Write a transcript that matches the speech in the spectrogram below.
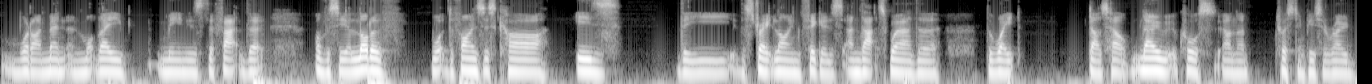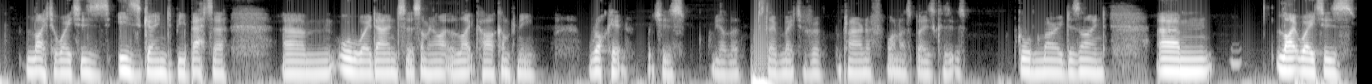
what I meant, and what they mean is the fact that obviously a lot of what defines this car is the the straight line figures, and that's where the the weight does help. No, of course, on a twisting piece of road, lighter weight is is going to be better, um, all the way down to something like the light car company Rocket, which is the other stabilator for McLaren F1, I suppose, because it was Gordon Murray designed. Um, lightweight is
